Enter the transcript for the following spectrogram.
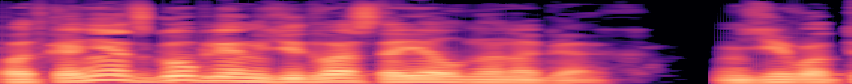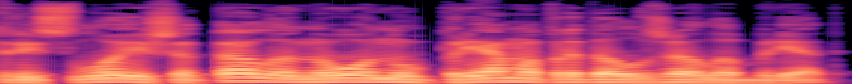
Под конец гоблин едва стоял на ногах. Его трясло и шатало, но он упрямо продолжал обряд.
